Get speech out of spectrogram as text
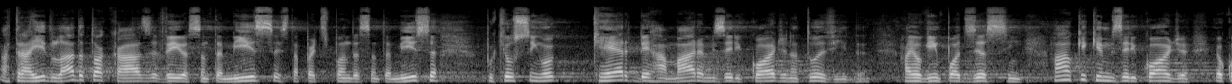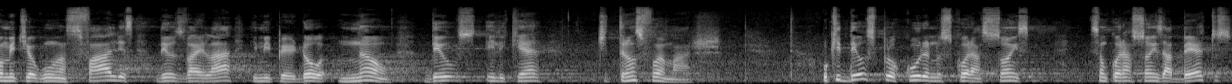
atraído lá da tua casa, veio à Santa Missa, está participando da Santa Missa, porque o Senhor quer derramar a misericórdia na tua vida. Aí alguém pode dizer assim: ah, o que é misericórdia? Eu cometi algumas falhas, Deus vai lá e me perdoa. Não, Deus, Ele quer te transformar. O que Deus procura nos corações são corações abertos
